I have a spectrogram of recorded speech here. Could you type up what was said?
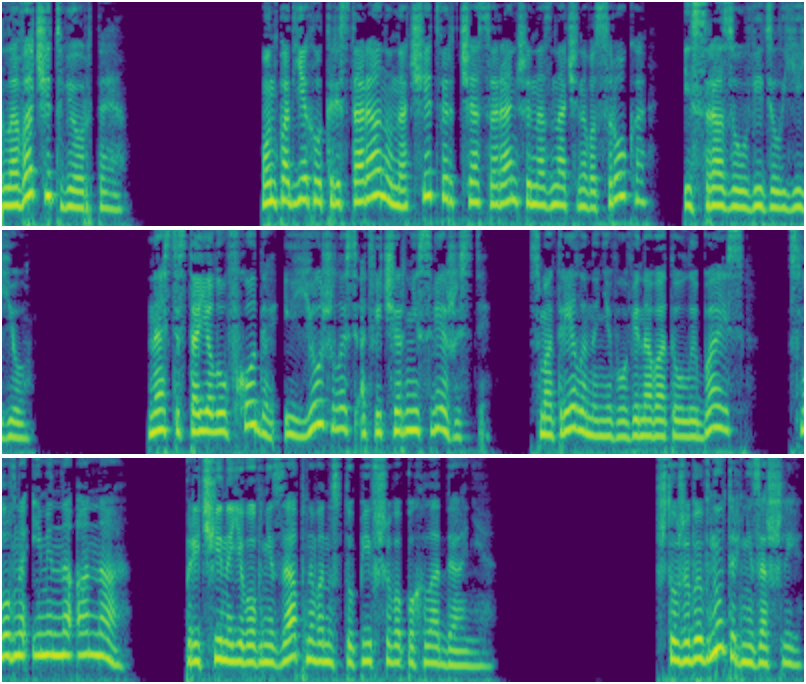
Глава четвертая. Он подъехал к ресторану на четверть часа раньше назначенного срока и сразу увидел ее. Настя стояла у входа и ежилась от вечерней свежести, смотрела на него, виновато улыбаясь, словно именно она — причина его внезапного наступившего похолодания. «Что же вы внутрь не зашли?»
